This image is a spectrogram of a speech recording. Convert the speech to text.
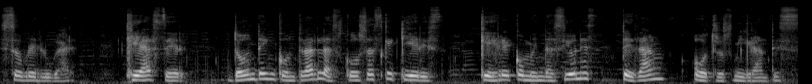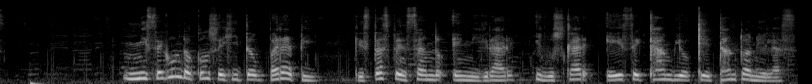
sobre el lugar, qué hacer, dónde encontrar las cosas que quieres, qué recomendaciones te dan otros migrantes. Mi segundo consejito para ti que estás pensando en migrar y buscar ese cambio que tanto anhelas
